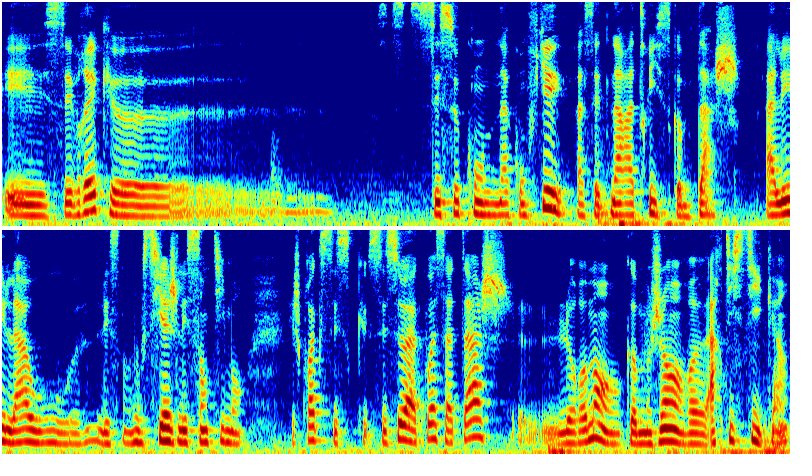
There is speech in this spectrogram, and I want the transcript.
Et c'est vrai que c'est ce qu'on a confié à cette narratrice comme tâche, aller là où, les, où siègent les sentiments. Et je crois que c'est ce, à quoi s'attache le roman comme genre artistique, hein,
